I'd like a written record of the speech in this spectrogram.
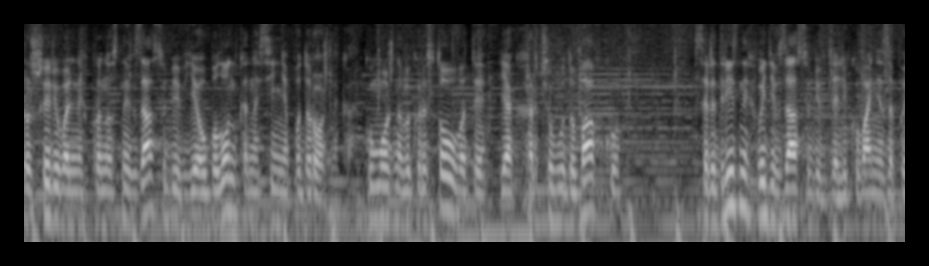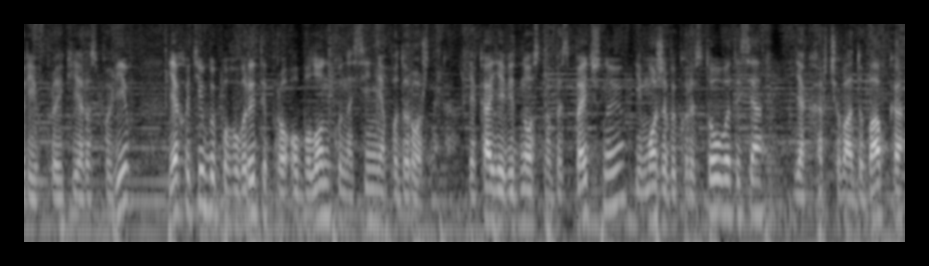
розширювальних проносних засобів є оболонка насіння подорожника, яку можна використовувати як харчову добавку. Серед різних видів засобів для лікування запорів, про які я розповів, я хотів би поговорити про оболонку насіння подорожника, яка є відносно безпечною і може використовуватися як харчова добавка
